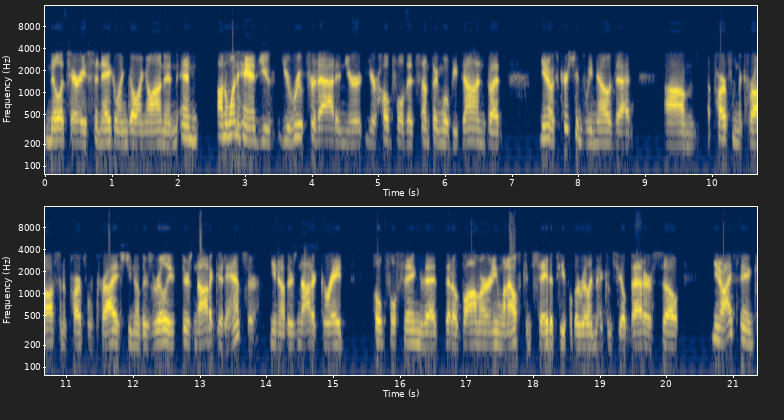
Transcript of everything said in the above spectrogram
military finagling going on, and and on one hand, you you root for that, and you're you're hopeful that something will be done, but you know, as Christians, we know that um, apart from the cross and apart from Christ, you know, there's really there's not a good answer. You know, there's not a great hopeful thing that that Obama or anyone else can say to people to really make them feel better. So, you know, I think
